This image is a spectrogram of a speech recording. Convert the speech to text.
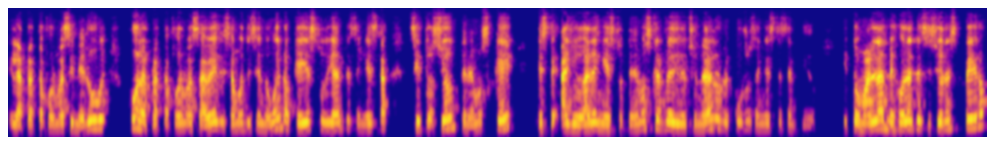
la plataforma Cinerube, con la plataforma Saber, y estamos diciendo, bueno, que hay estudiantes en esta situación, tenemos que este, ayudar en esto, tenemos que redireccionar los recursos en este sentido y tomar las mejores decisiones, pero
